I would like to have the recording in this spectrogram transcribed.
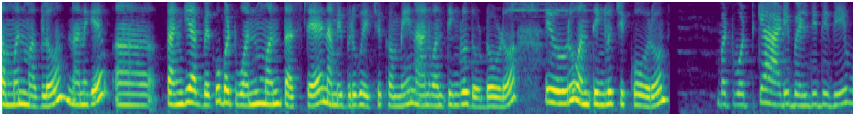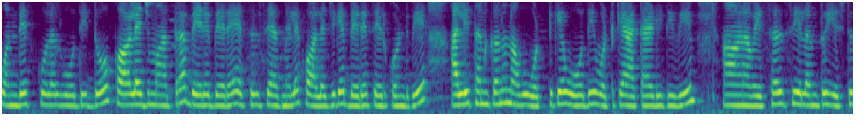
ತಮ್ಮನ ಮಗಳು, ನನಗೆ ತಂಗಿ ಆಗಬೇಕು ಬಟ್ ಒನ್ ಮಂತ್ ಅಷ್ಟೇ ನಮ್ಮಿಬ್ಬರಿಗೂ ಹೆಚ್ಚು ಕಮ್ಮಿ. ನಾನು ಒಂದು ತಿಂಗಳು ದೊಡ್ಡವಳು ಇವರು ಒಂದು ತಿಂಗಳು ಚಿಕ್ಕವರು ಬಟ್ ಒಟ್ಟಿಗೆ ಆಡಿ ಬೆಳೆದಿದ್ದೀವಿ. ಒಂದೇ ಸ್ಕೂಲಲ್ಲಿ ಓದಿದ್ದು. ಕಾಲೇಜ್ ಮಾತ್ರ ಬೇರೆ ಬೇರೆ ಎಸ್ ಎಲ್ ಸಿ ಆದಮೇಲೆ ಕಾಲೇಜಿಗೆ ಬೇರೆ ಸೇರಿಕೊಂಡ್ವಿ. ಅಲ್ಲಿ ತನಕನೂ ನಾವು ಒಟ್ಟಿಗೆ ಓದಿ, ಒಟ್ಟಿಗೆ ಆಟ ಆಡಿದ್ದೀವಿ. ನಾವು ಎಸ್ ಎಲ್ ಸಿಲಂತೂ ಎಷ್ಟು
